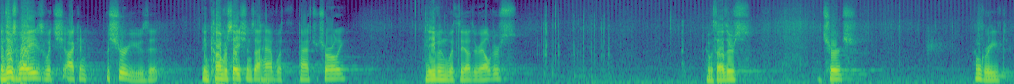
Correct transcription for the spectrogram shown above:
And there's ways which I can assure you that in conversations I have with Pastor Charlie, and even with the other elders, and with others, the church, I'm grieved.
